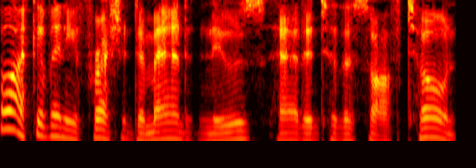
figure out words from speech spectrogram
A lack of any fresh demand news added to the soft tone.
